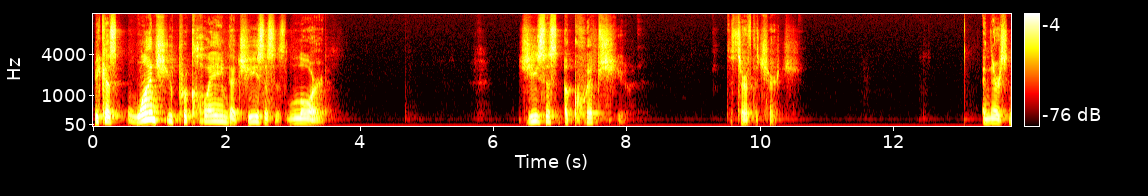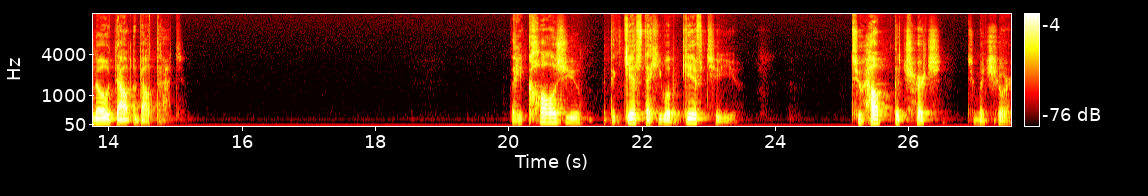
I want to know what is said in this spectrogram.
Because once you proclaim that Jesus is Lord, Jesus equips you to serve the church. And there's no doubt about that. that He calls you with the gifts that He will give to you to help the church to mature.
